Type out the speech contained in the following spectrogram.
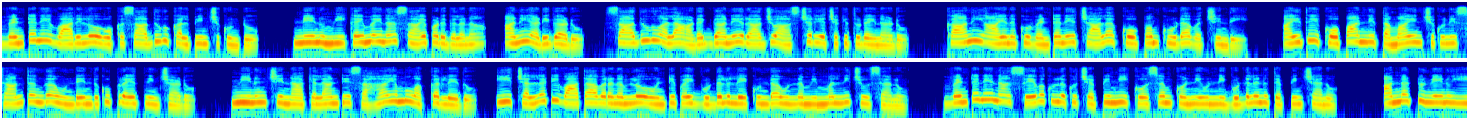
వెంటనే వారిలో ఒక సాధువు కల్పించుకుంటూ నేను మీకైమైనా సాయపడగలనా? అని అడిగాడు. సాధువు అలా అడగ్గానే రాజు ఆశ్చర్యచకితుడైనాడు. కాని ఆయనకు వెంటనే చాలా కోపం కూడా వచ్చింది. అయితే కోపాన్ని తమాయించుకుని శాంతంగా ఉండేందుకు ప్రయత్నించాడు. మీనుంచి నాకెలాంటి సహాయమూ అక్కర్లేదు. ఈ చల్లటి వాతావరణంలో ఒంటిపై గుడ్డలు లేకుండా ఉన్న మిమ్మల్ని చూశాను. వెంటనే నా సేవకులకు చెప్పి మీకోసం కొన్ని ఉన్ని గుడ్డలను తెప్పించాను. అన్నట్టు నేను ఈ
